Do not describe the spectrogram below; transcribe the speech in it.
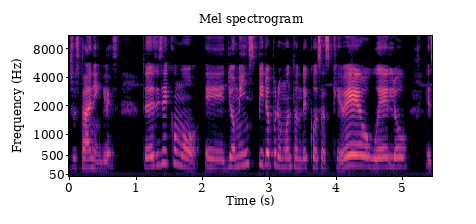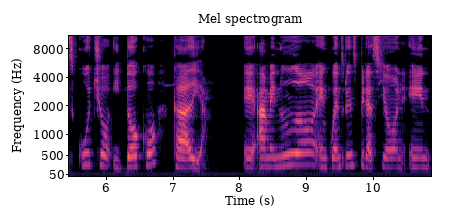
Eso estaba en inglés. Entonces dice como eh, yo me inspiro por un montón de cosas que veo, huelo, escucho y toco cada día. Eh, a menudo encuentro inspiración en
